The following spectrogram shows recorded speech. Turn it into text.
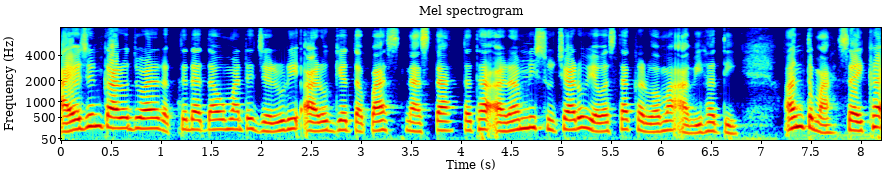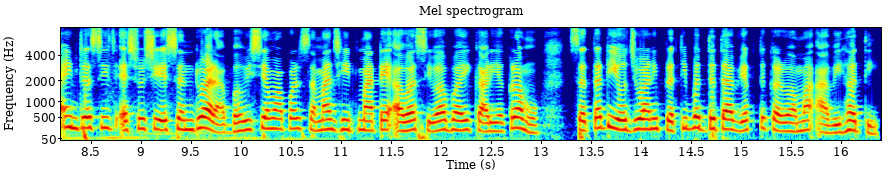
આયોજનકારો દ્વારા રક્તદાતાઓ માટે જરૂરી આરોગ્ય તપાસ, નાસ્તા તથા આરામની સુચારુ વ્યવસ્થા કરવામાં આવી હતી. અંતમાં સૈખા ઇન્ડસ્ટ્રીઝ એસોસિએશન દ્વારા ભવિષ્યમાં પણ સમાજ હિત માટે આવા સેવાભાવી કાર્યક્રમો સતત યોજવાની પ્રતિબદ્ધતા વ્યક્ત કરવામાં આવી હતી.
